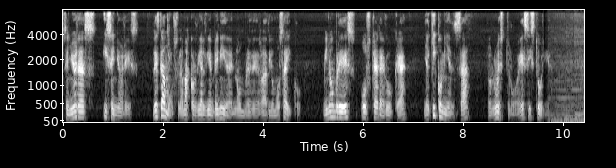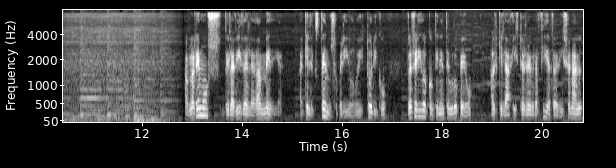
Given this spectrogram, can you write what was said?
Señoras y señores, les damos la más cordial bienvenida en nombre de Radio Mosaico. Mi nombre es Óscar Aruca y aquí comienza Lo Nuestro es Historia. Hablaremos de la vida en la Edad Media, aquel extenso periodo histórico referido al continente europeo al que la historiografía tradicional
